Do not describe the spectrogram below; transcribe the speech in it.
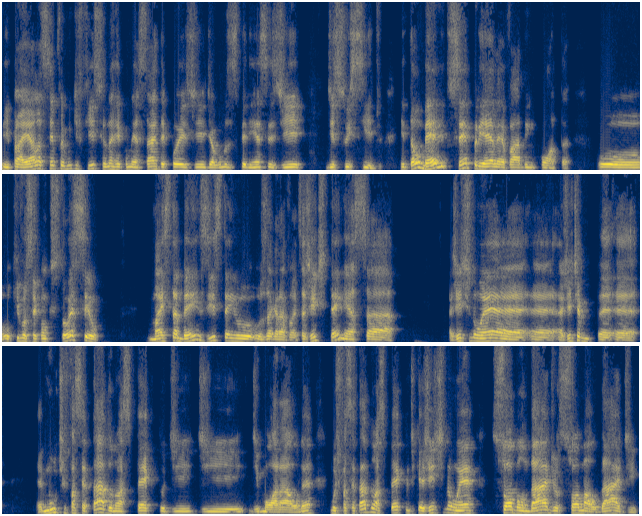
e para ela sempre foi muito difícil né, recomeçar depois de, de algumas experiências de, de suicídio. Então, o mérito sempre é levado em conta. O, o que você conquistou é seu, mas também existem o, os agravantes. A gente tem essa. A gente não é. é a gente é, é, é, é multifacetado no aspecto de, de, de moral, né? Multifacetado no aspecto de que a gente não é só bondade ou só maldade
